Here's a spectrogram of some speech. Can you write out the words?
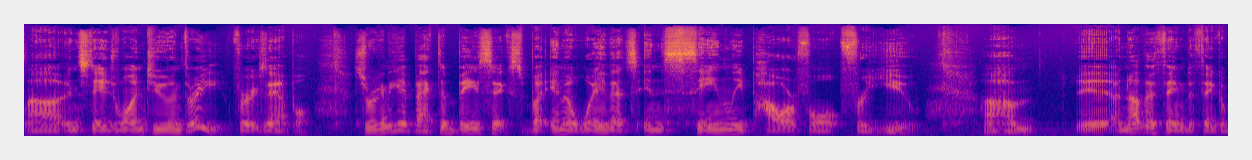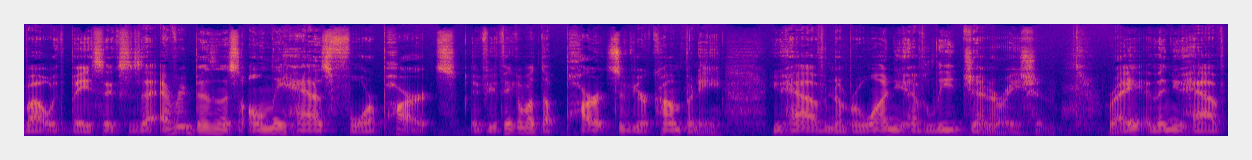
Uh, in stage one, two, and three, for example. So we're going to get back to basics, but in a way that's insanely powerful for you. Um, Eh, another thing to think about with basics is that every business only has four parts. If you think about the parts of your company, you have number one, you have lead generation, right? And then you have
